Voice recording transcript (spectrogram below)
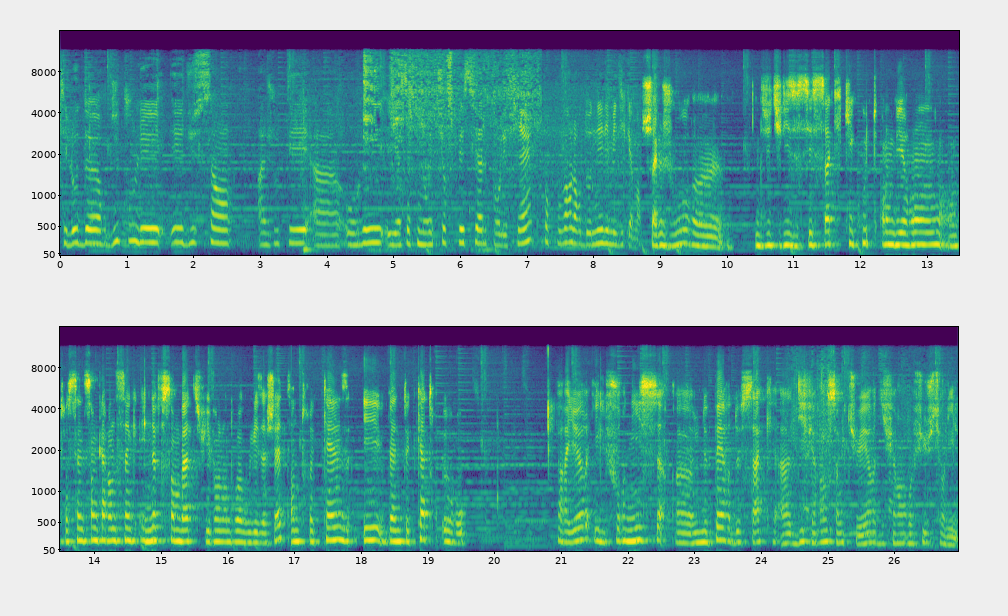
C'est l'odeur du poulet et du sang ajouté au riz et à cette nourriture spéciale pour les chiens pour pouvoir leur donner les médicaments. Chaque jour, euh, ils utilisent ces sacs qui coûtent environ entre 545 et 900 bahts suivant l'endroit où ils les achètent, entre 15 et 24 euros. Par ailleurs, ils fournissent euh, une paire de sacs à différents sanctuaires, différents refuges sur l'île.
